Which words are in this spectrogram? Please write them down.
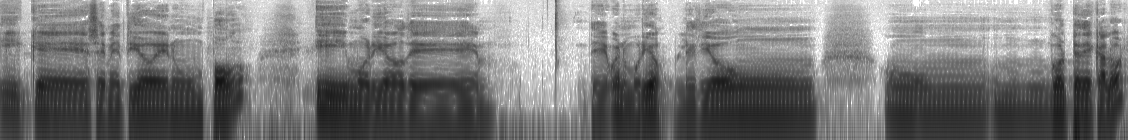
y que se metió en un pogo y murió de, bueno, murió, le dio un, un, golpe de calor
